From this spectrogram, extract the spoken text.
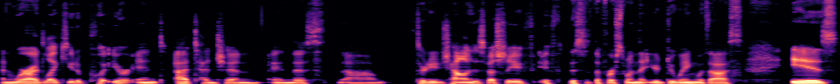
and where i'd like you to put your in- attention in this um 30 day challenge especially if if this is the first one that you're doing with us is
